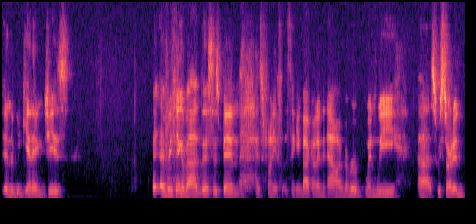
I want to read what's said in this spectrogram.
in the beginning, geez, everything about this has been. It's funny thinking back on it now. I remember when we uh, so we started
